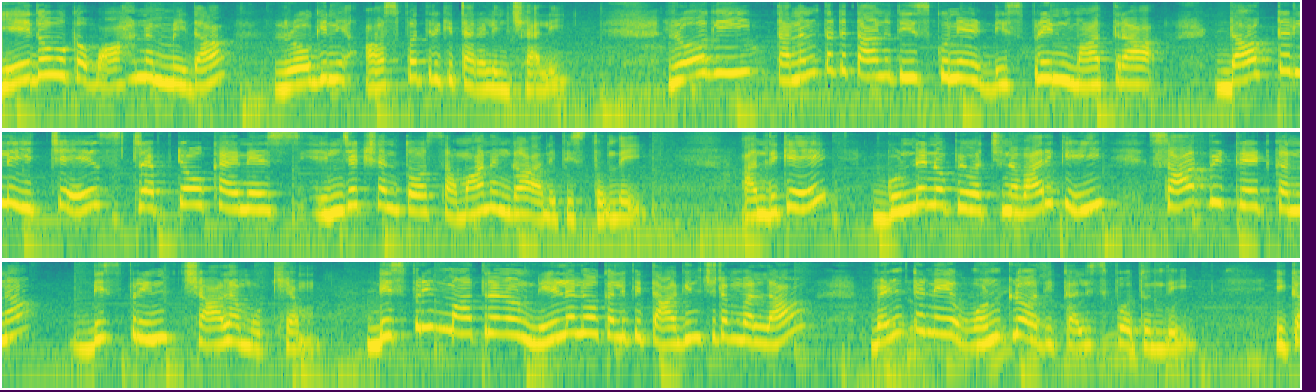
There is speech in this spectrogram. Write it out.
ఏదో ఒక వాహనం మీద రోగిని ఆసుపత్రికి తరలించాలి. రోగి తనంతట తాను తీసుకునే డిస్ప్రిన్ మాత్ర డాక్టర్లు ఇచ్చే స్ట్రెప్టోకైనేస్ ఇంజెక్షన్తో సమానంగా అనిపిస్తుంది. అందుకే గుండె నొప్పి వచ్చిన వారికి సార్బిట్రేట్ కన్నా డిస్ప్రిన్ చాలా ముఖ్యం. డిస్ప్రిన్ మాత్రను నీళ్ళలో కలిపి తాగించడం వల్ల వెంటనే ఒంట్లో అది కలిసిపోతుంది. ఇక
